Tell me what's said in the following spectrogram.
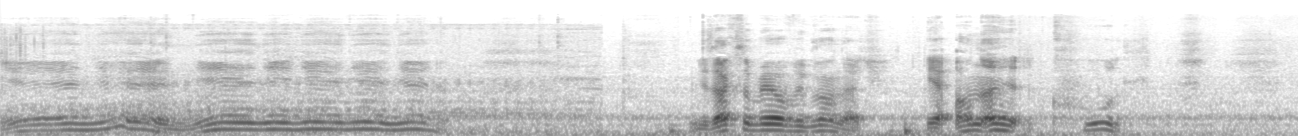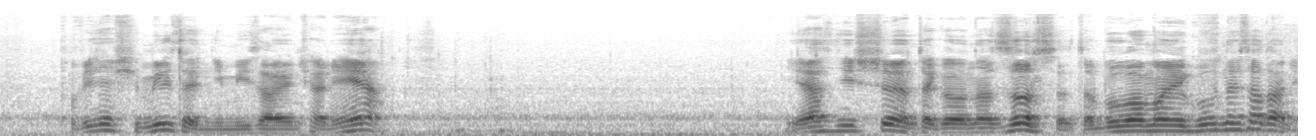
nie, nie, nie, nie, nie, nie, nie. Nie tak to miało wyglądać. Ja, ona, kur... Powinien się Milton nimi zająć, a nie ja. Ja zniszczyłem tego nadzorcę, to było moje główne zadanie.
